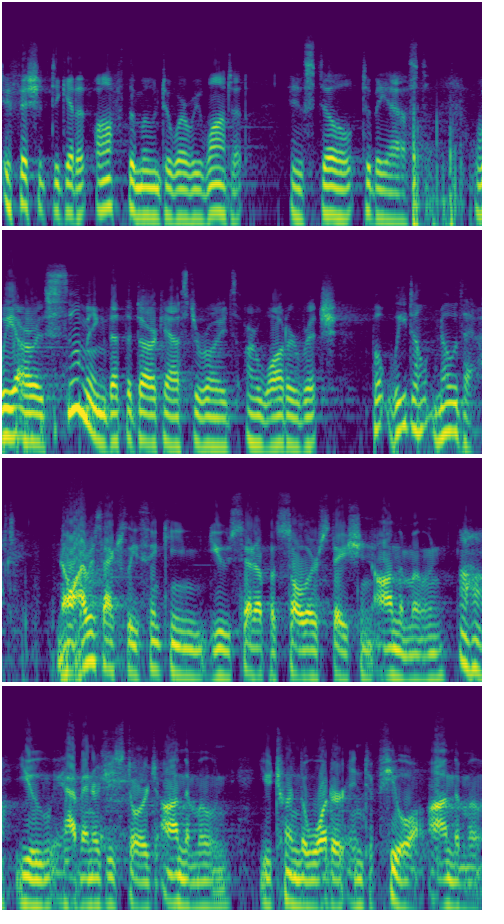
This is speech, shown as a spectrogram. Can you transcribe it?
efficient to get it off the moon to where we want it is still to be asked. We are assuming that the dark asteroids are water rich, but we don't know that. No, I was actually thinking you set up a solar station on the moon. Uh-huh. You have energy storage on the moon. You turn the water into fuel on the moon.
